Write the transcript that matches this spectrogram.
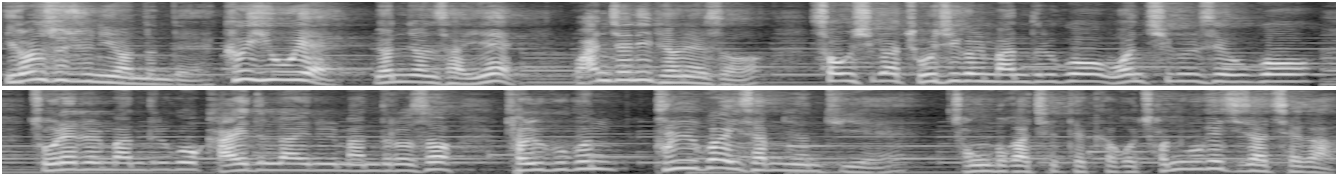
이런 수준이었는데 그 이후에 몇 년 사이에 완전히 변해서 서울시가 조직을 만들고 원칙을 세우고 조례를 만들고 가이드라인을 만들어서 결국은 불과 2, 3년 뒤에 정부가 채택하고 전국의 지자체가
